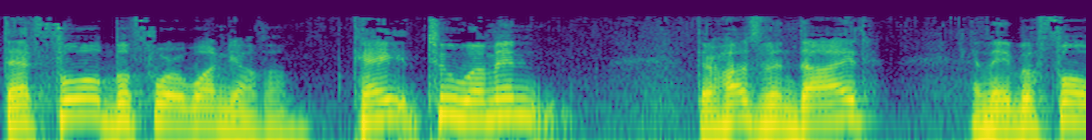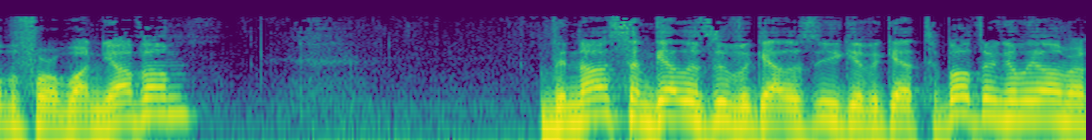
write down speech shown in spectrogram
that fall before one yavam. Okay, two women, their husband died, and they fall before one yavam. Vinas and gelazu v'gelazu, you give a get to both. And Gamliel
